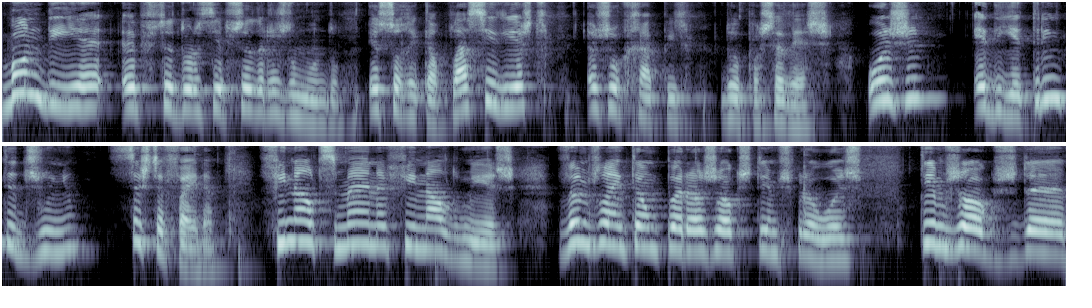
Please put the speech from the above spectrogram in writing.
Bom dia, apostadores e apostadoras do mundo. Eu sou Raquel Plácido e este é o Jogo Rápido do Aposta 10. Hoje é dia 30 de junho, sexta-feira. Final de semana, final do mês. Vamos lá então para os jogos que temos para hoje. Temos jogos da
